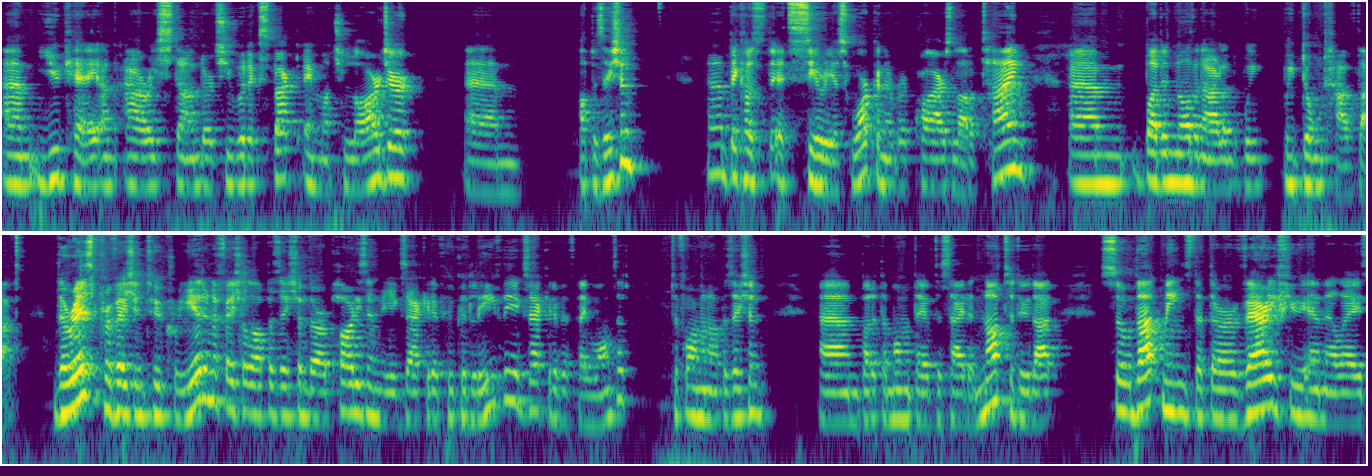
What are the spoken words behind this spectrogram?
um, UK and Irish standards. You would expect a much larger um, opposition uh, because it's serious work and it requires a lot of time. Um, but in Northern Ireland, we, we don't have that. There is provision to create an official opposition. There are parties in the executive who could leave the executive if they wanted to form an opposition. Um, but at the moment, they have decided not to do that. So that means that there are very few MLAs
